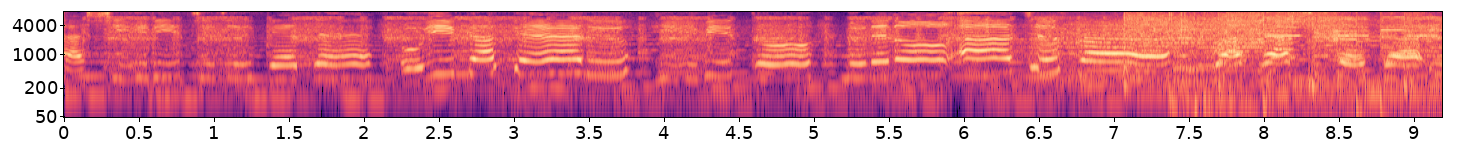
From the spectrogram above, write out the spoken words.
走り続けて追いかける日々と胸の熱さ。私世界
